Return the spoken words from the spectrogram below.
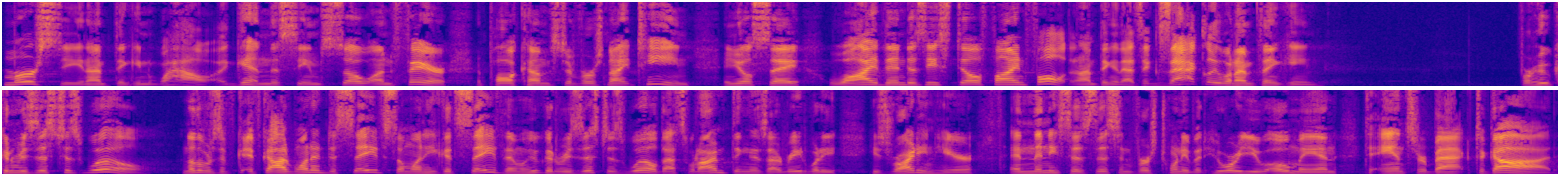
mercy. And I'm thinking, wow, again, this seems so unfair. And Paul comes to verse 19, and you'll say, Why then does he still find fault? And I'm thinking, that's exactly what I'm thinking. For who can resist his will? In other words, if, if God wanted to save someone, he could save them. Who could resist his will? That's what I'm thinking as I read what he, he's writing here. And then he says this in verse 20 But who are you, O man, to answer back to God?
